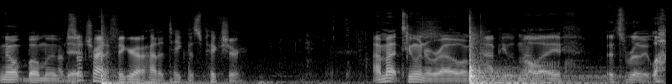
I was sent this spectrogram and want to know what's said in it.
No, Bo moved I'm it. still trying to figure out how to take this picture. I'm at two in a row. I'm happy with my Oh. life. It's really loud.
